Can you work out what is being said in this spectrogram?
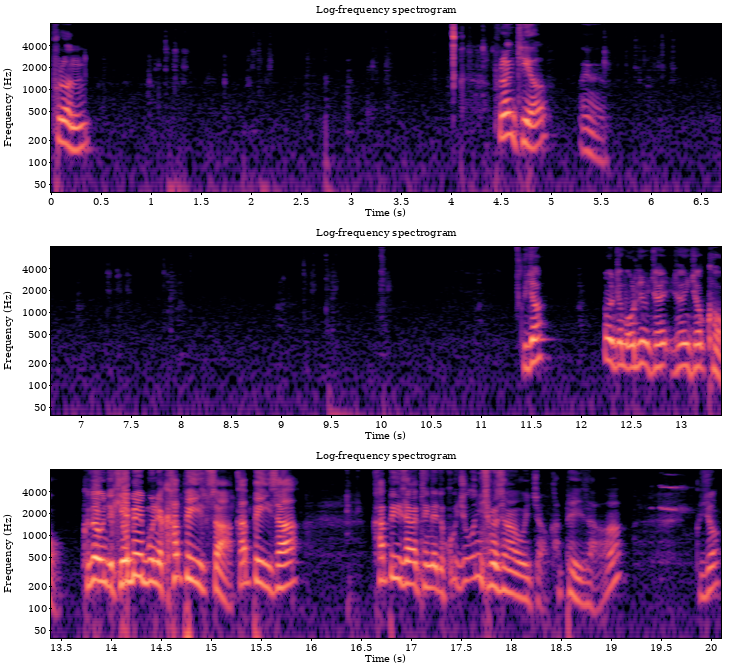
프론 프론티어 예. 그죠? 오늘 좀 오르면 저희 좋고 그다음 이제 개별 분야 카페 24 카페 24 카페 24 같은 경우도 꾸준히 상승하고 있죠 카페 24 어? 그죠?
